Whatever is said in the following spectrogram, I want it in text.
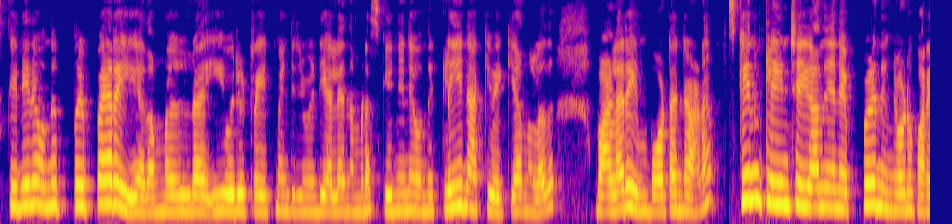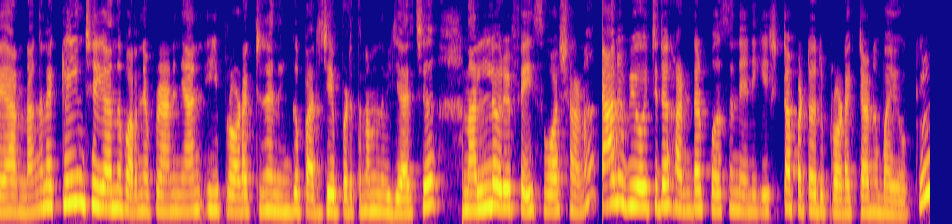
സ്കിന്നിനെ ഒന്ന് പ്രിപ്പയർ ചെയ്യുക നമ്മളുടെ ഈ ഒരു ട്രീറ്റ്മെന്റിന് വേണ്ടി അല്ലെങ്കിൽ നമ്മുടെ സ്കിന്നിനെ ഒന്ന് ക്ലീൻ ആക്കി വെക്കുക എന്നുള്ളത് വളരെ ഇമ്പോർട്ടന്റ് ആണ്. സ്കിൻ ക്ലീൻ ചെയ്യുക എന്ന് ഞാൻ എപ്പോഴും നിങ്ങളോട് പറയാറുണ്ട്. അങ്ങനെ ക്ലീൻ ചെയ്യുക എന്ന് പറഞ്ഞപ്പോഴാണ് ഞാൻ ഈ പ്രോഡക്റ്റിനെ നിങ്ങൾക്ക് പരിചയപ്പെടുത്തണം എന്ന് വിചാരിച്ച് നല്ലൊരു ഫേസ് വാഷാണ് ഞാൻ ഉപയോഗിച്ചിട്ട് ഹൺഡ്രഡ് എനിക്ക് ഇഷ്ടപ്പെട്ട ഒരു പ്രോഡക്റ്റാണ് ബയോക്യൂൾ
